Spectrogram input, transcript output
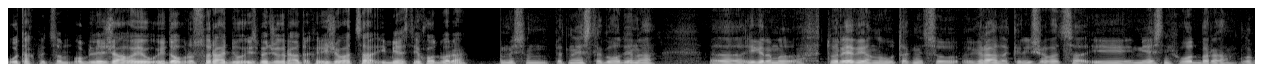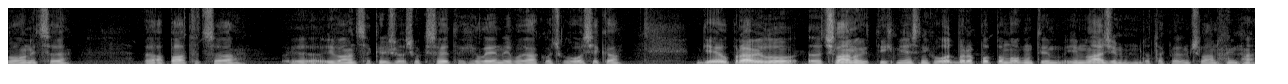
Utakmicom obilježavaju i dobru suradnju između grada Križevaca i mjesnih odbora. Mislim 15. godina e, igramo tu revijalnu utakmicu grada Križevaca i mjesnih odbora Glogovnice, e, Apatoca, e, Ivanca Križevačkog, Svete Helene i Vojakovačkog Osijeka, gdje u pravilu članovi tih mjesnih odbora potpomognuti i mlađim, da tako članovima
